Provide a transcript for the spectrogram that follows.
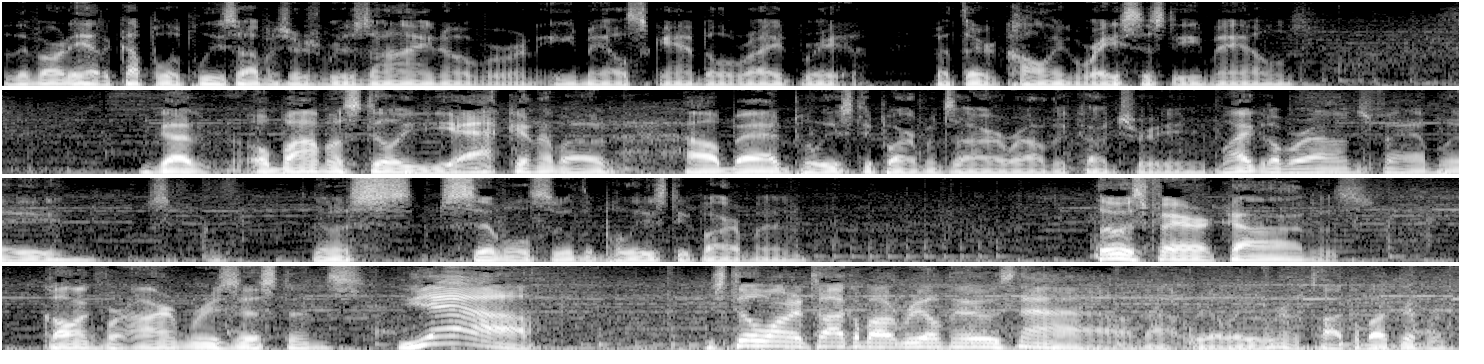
They've already had a couple of police officers resign over an email scandal, right? But they're calling racist emails. You've got Obama still yakking about how bad police departments are around the country. Michael Brown's family is going to civil sue the police department. Louis Farrakhan is calling for armed resistance. Yeah, you still want to talk about real news? No, not really. We're going to talk about different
